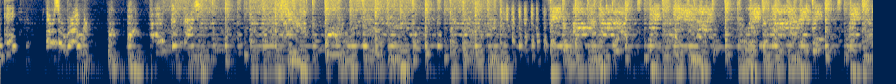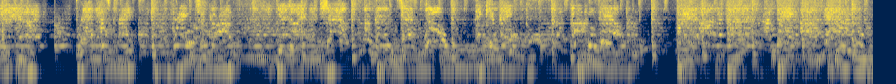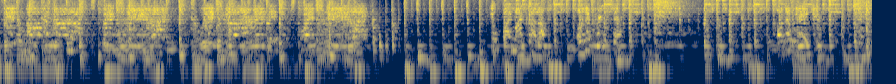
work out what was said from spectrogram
monkey. There is a room. Goodness. Think of the color. Which do you like? Which color is a. Yellow shell. A. on a princess, on a pig,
